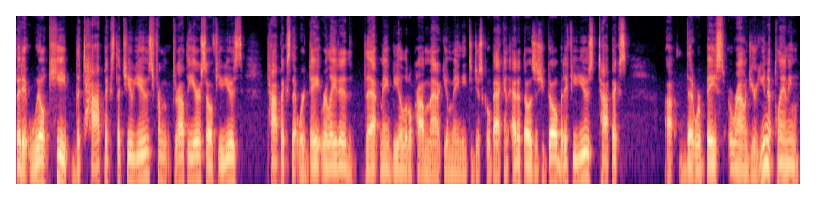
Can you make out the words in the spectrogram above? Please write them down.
but it will keep the topics that you use from throughout the year. So if you used topics that were date related, that may be a little problematic. You may need to just go back and edit those as you go. But if you use topics uh, that were based around your unit planning,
